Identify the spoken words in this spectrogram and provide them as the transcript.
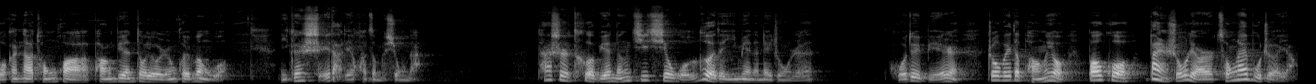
我跟他通话，旁边都有人会问我：“你跟谁打电话这么凶的？”他是特别能激起我恶的一面的那种人。我对别人、周围的朋友，包括半熟脸儿，从来不这样。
